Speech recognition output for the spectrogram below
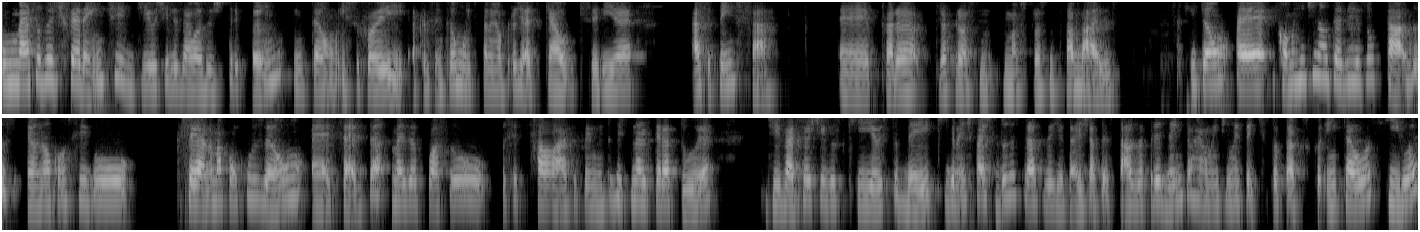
um método diferente de utilizar o azul de tripã, então isso foi acrescentou muito também ao projeto, que é algo que seria a se pensar é, para, para próximo, os próximos trabalhos. Então, é, como a gente não teve resultados, eu não consigo chegar numa conclusão é, certa, mas eu posso falar que foi muito visto na literatura de vários artigos que eu estudei, que grande parte dos extratos vegetais já testados apresentam realmente um efeito citotóxico em células HeLa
